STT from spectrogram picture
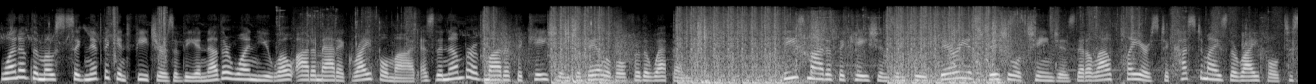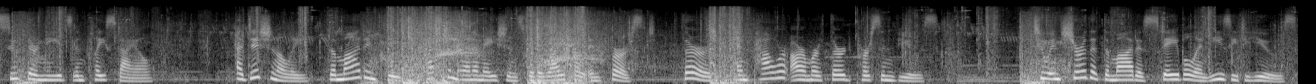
One of the most significant features of the Another 1UO automatic rifle mod is the number of modifications available for the weapon. These modifications include various visual changes that allow players to customize the rifle to suit their needs and playstyle. Additionally, the mod includes custom animations for the rifle in first, third, and power armor third-person views. To ensure that the mod is stable and easy to use,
